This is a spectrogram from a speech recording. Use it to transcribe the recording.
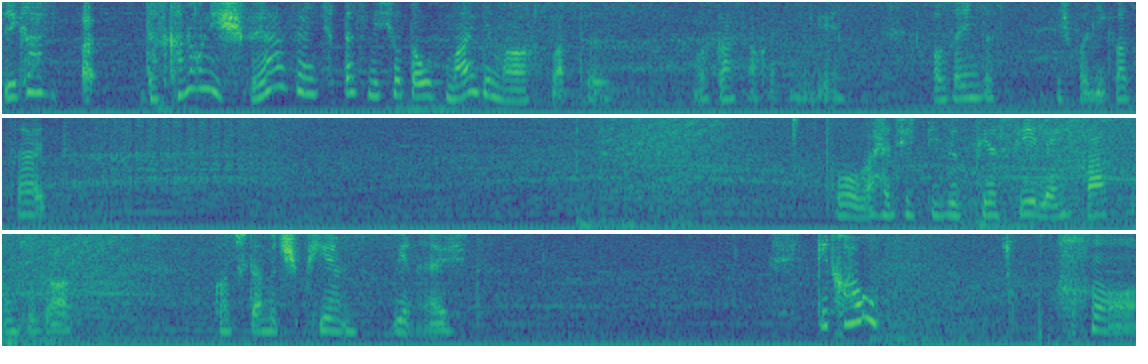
Digga, äh, das kann doch nicht schwer sein. Ich habe das Mission tausendmal gemacht. Warte. Ich muss ganz nach hinten gehen. Außerdem, dass ich verliere gerade Zeit. Boah, hätte ich diese PS4 Lenkrad und sogar konnte ich damit spielen, wie in echt. Geht rauf! Oh.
